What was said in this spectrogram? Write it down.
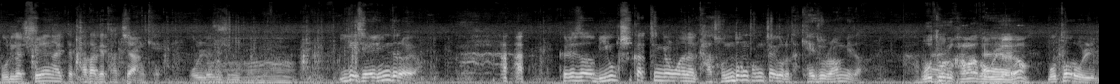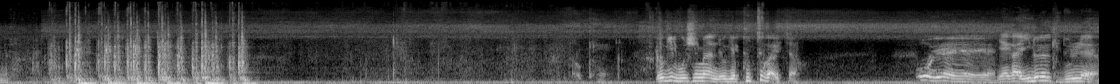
우리가 주행할 때 바닥에 닿지 않게 올려주시면 아, 이게 제일 힘들어요. 그래서 미국식 같은 경우에는 다 전동 통째로 다 개조를 합니다. 모터를 감아서 네, 올려요? 모터로 올립니다. 오케이. 여기 보시면 여기 부트가 있죠? 오, 예, 예, 예. 얘가 이렇게 눌려요.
